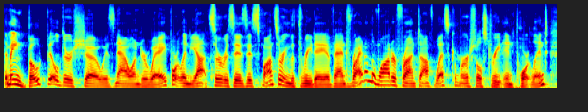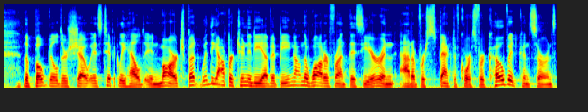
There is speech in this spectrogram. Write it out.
The Maine boat builders show is now underway. Portland Yacht Services is sponsoring the three-day event right on the waterfront off West Commercial Street in Portland. The boat builders show is typically held in March, but with the opportunity of it being on the waterfront this year and out of respect, of course, for COVID concerns,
